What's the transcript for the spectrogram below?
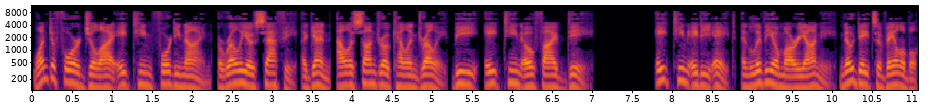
1 to 4 July 1849, Aurelio Saffi, again Alessandro Calandrelli, b. 1805 d. 1888, and Livio Mariani. No dates available.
